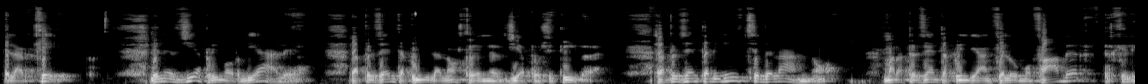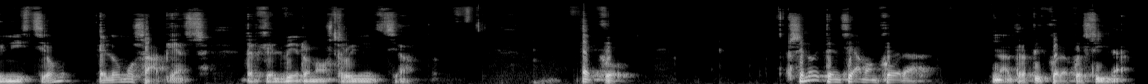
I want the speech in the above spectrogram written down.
è l'arché, l'energia primordiale, rappresenta quindi la nostra energia positiva, rappresenta l'inizio dell'anno, ma rappresenta quindi anche l'Homo Faber, perché l'inizio, e l'Homo Sapiens, perché è il vero nostro inizio. Ecco, se noi pensiamo ancora un'altra piccola cosina,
